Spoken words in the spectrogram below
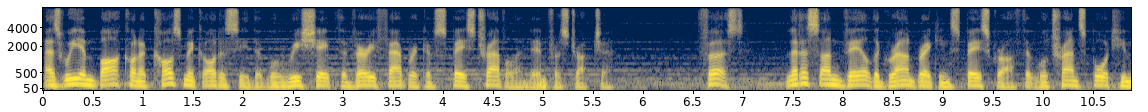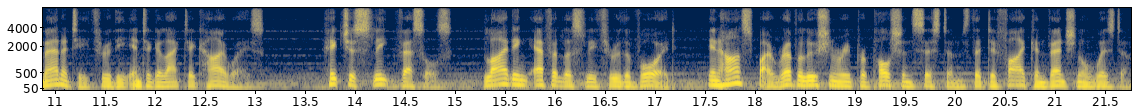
as we embark on a cosmic odyssey that will reshape the very fabric of space travel and infrastructure. First, let us unveil the groundbreaking spacecraft that will transport humanity through the intergalactic highways. Picture sleek vessels, gliding effortlessly through the void, enhanced by revolutionary propulsion systems that defy conventional wisdom.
